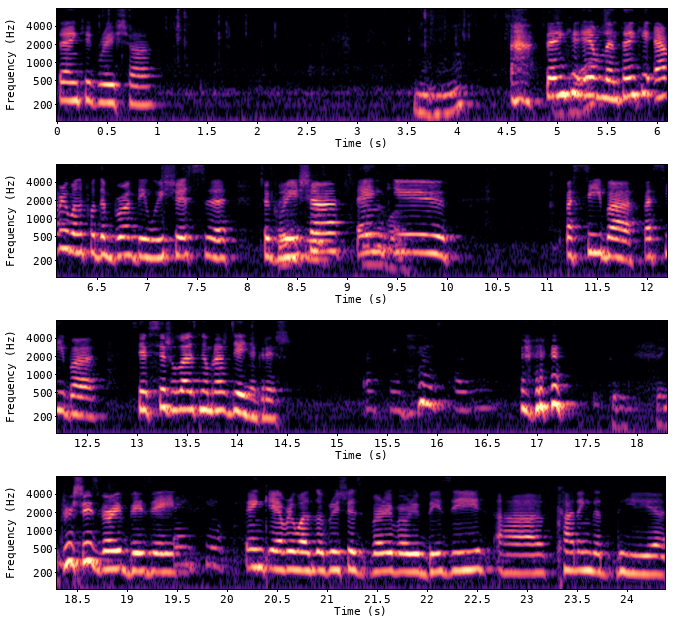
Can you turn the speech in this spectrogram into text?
Thank you, Grisha. Мгм. Thank you, Evelyn. Thank you, everyone, for the birthday wishes uh, to Grisha. you, Thank everyone. you. Спасибо, спасибо. Все, все желаю с днем рождения, Гриш. Спасибо. Скажи. Скажи. Thank you. Grisha is very busy. Thank you. Thank you, everyone. So Grisha is very, very busy uh, cutting the the uh,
